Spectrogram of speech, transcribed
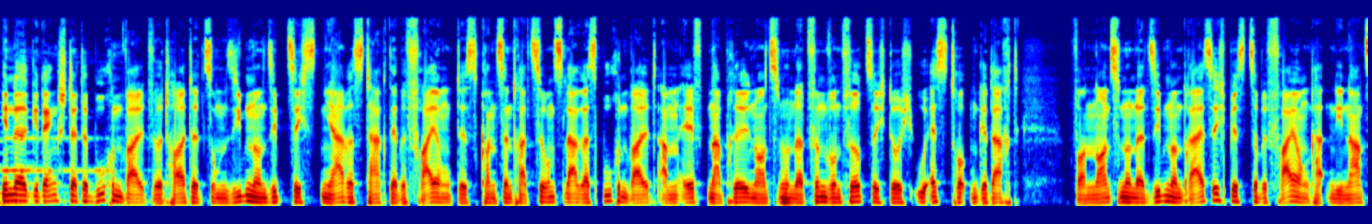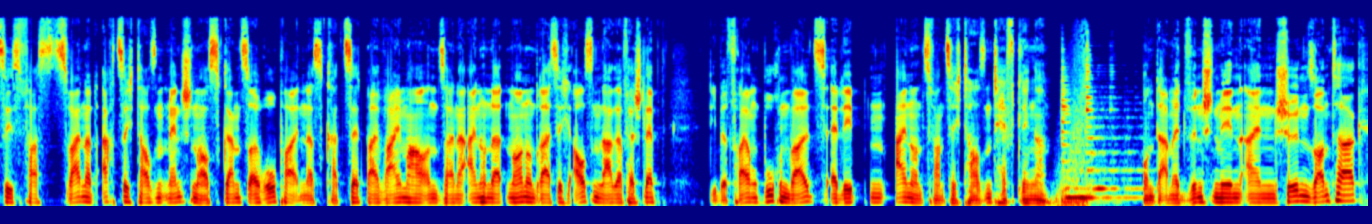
In der Gedenkstätte Buchenwald wird heute zum 77. Jahrestag der Befreiung des Konzentrationslagers Buchenwald am 11. April 1945 durch US-Truppen gedacht. Von 1937 bis zur Befreiung hatten die Nazis fast 280.000 Menschen aus ganz Europa in das KZ bei Weimar und seine 139 Außenlager verschleppt. Die Befreiung Buchenwalds erlebten 21.000 Häftlinge. Und damit wünschen wir Ihnen einen schönen Sonntag.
